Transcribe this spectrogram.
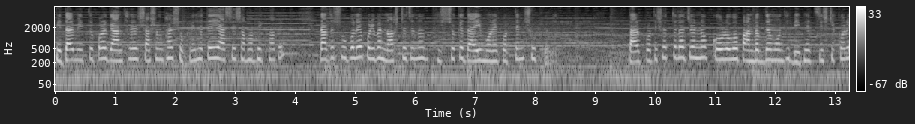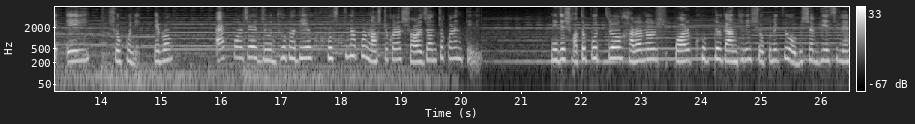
পিতার মৃত্যুর পর গান্ধারের শাসনভার শকুনির হাতেই আসে স্বাভাবিকভাবে। রাজা সুবলের পরিবার নষ্টের জন্য ভীষ্মকে দায়ী মনে করতেন শকুনি তার প্রতিশোধ তোলার জন্য কৌরব ও পাণ্ডবদের মধ্যে বিভেদ সৃষ্টি করে এই শকুনি এবং এক পর্যায়ে যুদ্ধ বাঁধিয়ে হস্তিনাপুর নষ্ট করার ষড়যন্ত্র করেন তিনি। নিজের শতপুত্র হারানোর পর ক্ষুব্ধ গান্ধারী শকুনিকে অভিশাপ দিয়েছিলেন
